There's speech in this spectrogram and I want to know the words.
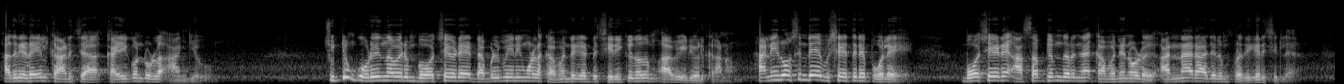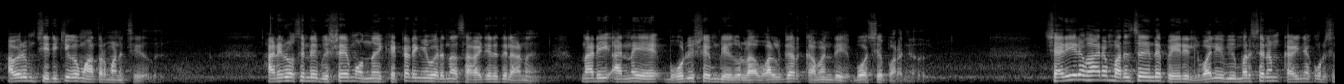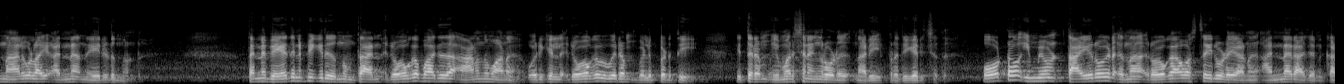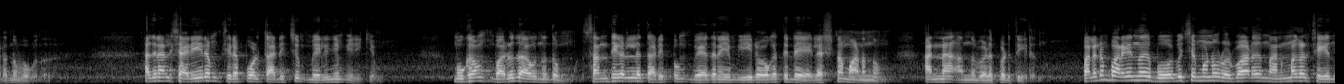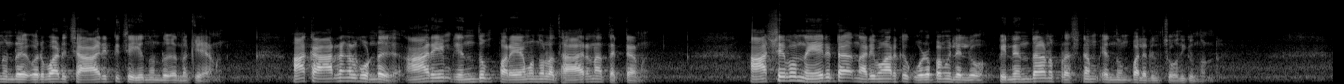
അതിനിടയിൽ കാണിച്ച കൈകൊണ്ടുള്ള ആംഗ്യവും. ചുറ്റും കൂടിയുന്നവരും ബോച്ചയുടെ ഡബിൾ മീനിംഗ് ഉള്ള കമന്റ് കേട്ട് ചിരിക്കുന്നതും ആ വീഡിയോയിൽ കാണാം. ഹണി റോസിന്റെ വിഷയത്തിലെ പോലെ ബോച്ചയുടെ അസഭ്യം നിറഞ്ഞ കമന്റിനോട് അന്നാരാജനും പ്രതികരിച്ചില്ല. അവരും ചിരിക്കുക മാത്രമാണ് ചെയ്തത്. ഹണി റോസിന്റെ വിഷയം ഒന്ന് കെട്ടടങ്ങി വരുന്ന സാഹചര്യത്തിലാണ് നടി അന്നയെ ബോഡി ഷെയിം ചെയ്തുള്ള വൾഗർ കമന്റ് ബോഷെ പറഞ്ഞത്. ശരീരഭാരം വർദ്ധിച്ചതിന്റെ പേരിൽ വലിയ വിമർശനം കഴിഞ്ഞ കുറച്ച് നാളുകളായി അന്ന നേരിടുന്നുണ്ട്. തന്നെ വേദനിപ്പിക്കരുതെന്നും താൻ രോഗബാധിത ആണെന്നുമാണ് ഒരിക്കൽ രോഗവിവരം വെളിപ്പെടുത്തി ഇത്തരം വിമർശനങ്ങളോട് നടി പ്രതികരിച്ചത്. ഓട്ടോ ഇമ്മ്യൂൺ തൈറോയിഡ് എന്ന രോഗാവസ്ഥയിലൂടെയാണ് അന്നരാജൻ കടന്നുപോകുന്നത്. അതിനാൽ ശരീരം ചിലപ്പോൾ തടിച്ചും മെലിഞ്ഞും ഇരിക്കും. മുഖം വലുതാവുന്നതും സന്ധികളിലെ തടിപ്പും വേദനയും ഈ രോഗത്തിന്റെ ലക്ഷണമാണെന്നും അന്ന അന്ന് വെളിപ്പെടുത്തിയിരുന്നു. പലരും പറയുന്നത് ബോബി ചെമ്മണ്ണൂർ ഒരുപാട് നന്മകൾ ചെയ്യുന്നുണ്ട് ഒരുപാട് ചാരിറ്റി ചെയ്യുന്നുണ്ട് എന്നൊക്കെയാണ്. ആ കാരണങ്ങൾ കൊണ്ട് ആരെയും എന്തും പറയാമെന്നുള്ള ധാരണ തെറ്റാണ്. ആക്ഷേപം നേരിട്ട നടിമാർക്ക് കുഴപ്പമില്ലല്ലോ പിന്നെന്താണ് പ്രശ്നം എന്നും പലരും ചോദിക്കുന്നുണ്ട്.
